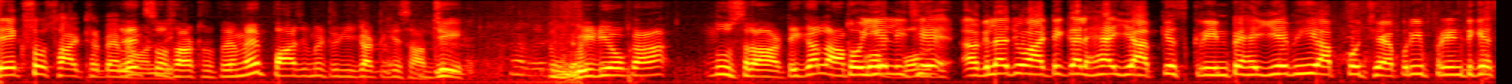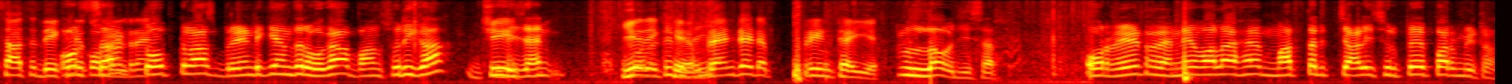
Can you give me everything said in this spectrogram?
एक सौ साठ रुपए में एक सौ साठ रुपए में पाँच मीटर की कट के साथ। जी। वीडियो का दूसरा आर्टिकल आपको तो ये लीजिए अगला जो आर्टिकल है ये आपके स्क्रीन पे है ये भी आपको जयपुरी प्रिंट के साथ देखने को मिल रहा है। टॉप क्लास ब्रांड के अंदर होगा बांसुरी का जी। डिज़ाइन ये देखिए ब्रांडेड प्रिंट है ये। लो जी सर और रेट रहने वाला है मात्र चालीस रूपए पर मीटर।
